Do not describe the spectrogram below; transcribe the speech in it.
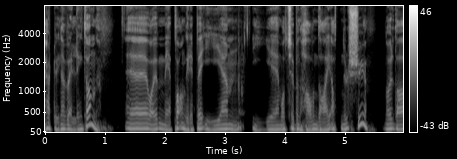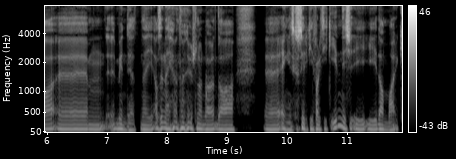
hertugen av Wellington var jo med på angrepet i, i, mot København da i 1807. Når da eh, myndighetene altså nei, når da eh, engelske styrker faktisk gikk inn i, i, i Danmark.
